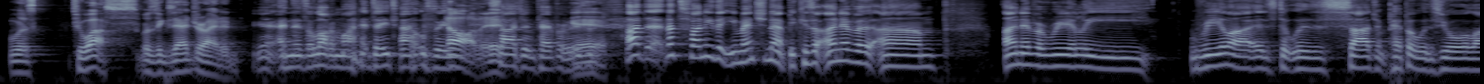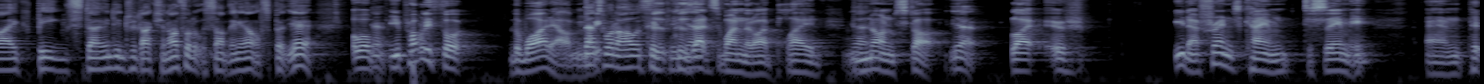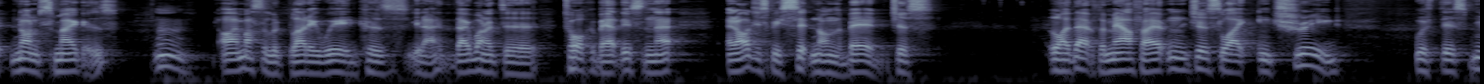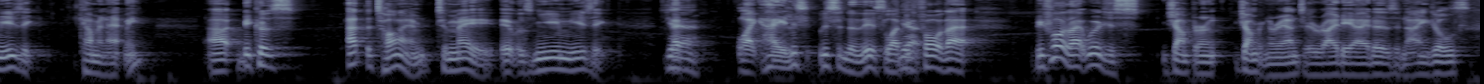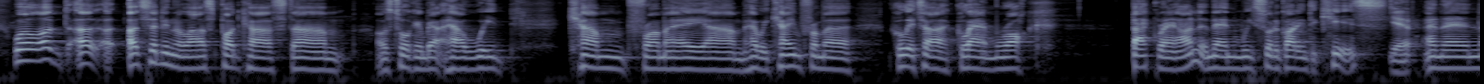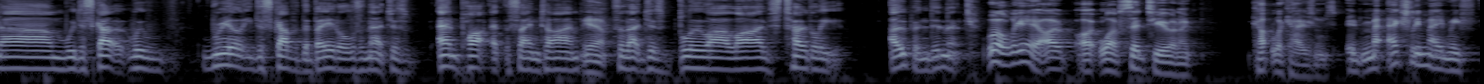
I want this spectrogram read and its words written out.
was to us was exaggerated. Yeah, and there's a lot of minor details in Oh. Sergeant Pepper. Isn't Yeah. it? Oh, that's funny that you mentioned that because I never, um, I never really realized it was Sergeant Pepper was your like big stoned introduction. I thought it was something else, but yeah, Well, you probably thought the White Album. That's what I was thinking, Because yeah. that's one that I played non-stop. yeah. Like if you know friends came to see me, and non-smokers, Mm. I must have looked bloody weird because you know they wanted to talk about this and that, and I'll just be sitting on the bed just like that with the mouth open, just like intrigued with this music coming at me, uh, because at the time to me it was new music Yeah. like, hey, listen, listen to this. Like Yeah. before that, before that, we were just jumping jumping around to radiators and angels. Well, I, I, I said in the last podcast, um, I was talking about how we'd come from a, um, how we came from a glitter glam rock background, and then we sort of got into Kiss. Yeah. And then um, we discovered, we really discovered the Beatles, and that just, and pot at the same time. Yeah. So that just blew our lives totally open, didn't it? Well, yeah, I, I, well, I've said to you on a couple of occasions, it ma- actually made me f-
